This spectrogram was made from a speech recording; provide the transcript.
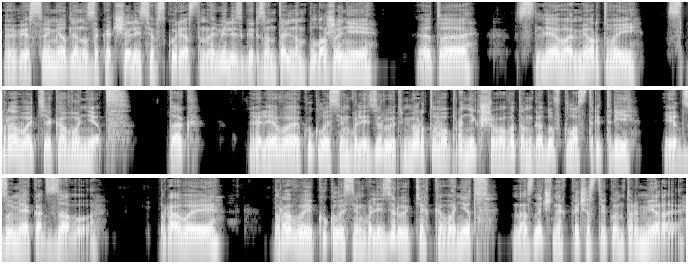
Весы медленно закачались и вскоре остановились в горизонтальном положении. Это слева мертвый, справа те, кого нет. Так? Левая кукла символизирует мертвого, проникшего в этом году в класс 3-3, Идзуми Акадзаву. Правые Правые куклы символизируют тех, кого нет, назначенных в качестве контрмеры.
